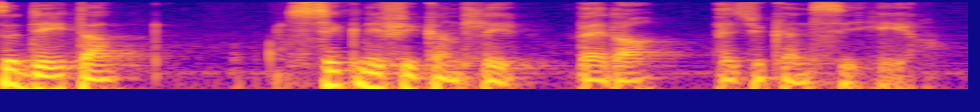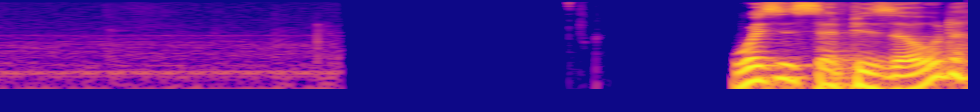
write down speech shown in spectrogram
the data significantly better as you can see here. With this episode,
